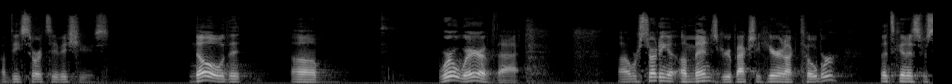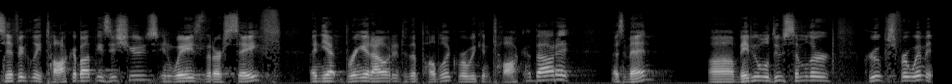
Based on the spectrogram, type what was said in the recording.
of these sorts of issues. Know that um, we're aware of that. Uh, we're starting a, a men's group actually here in October that's going to specifically talk about these issues in ways that are safe and yet bring it out into the public where we can talk about it as men. Uh, maybe we'll do similar groups for women.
